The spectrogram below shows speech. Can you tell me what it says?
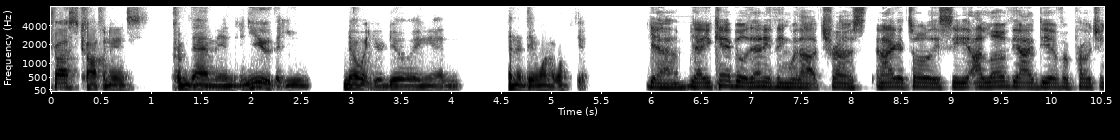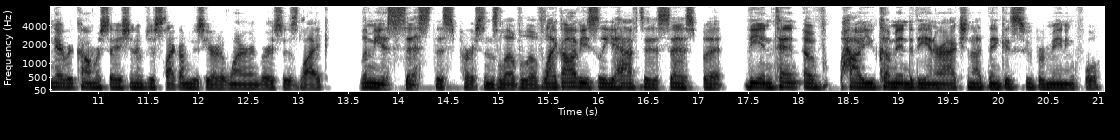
trust, confidence from them and, and you that you know what you're doing and and that they want to work with you. Yeah. Yeah. You can't build anything without trust. And I could totally see, I love the idea of approaching every conversation of just like, I'm just here to learn versus like, let me assess this person's level of like, obviously you have to assess, but the intent of how you come into the interaction, I think is super meaningful.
